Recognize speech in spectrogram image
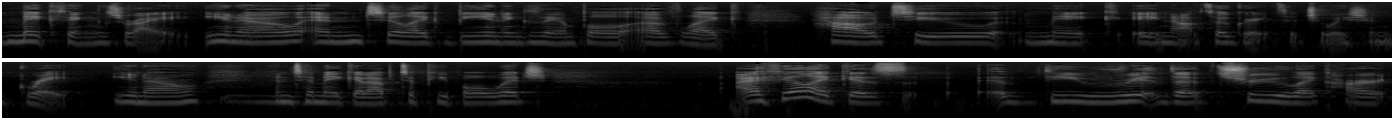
make things right, you know, and to like be an example of like how to make a not so great situation great, you know, mm-hmm. and to make it up to people, which I feel like is the re- the true like heart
